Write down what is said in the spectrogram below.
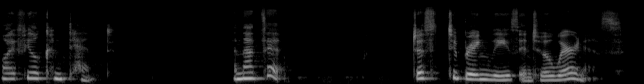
Well, I feel content. And that's it. Just to bring these into awareness.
